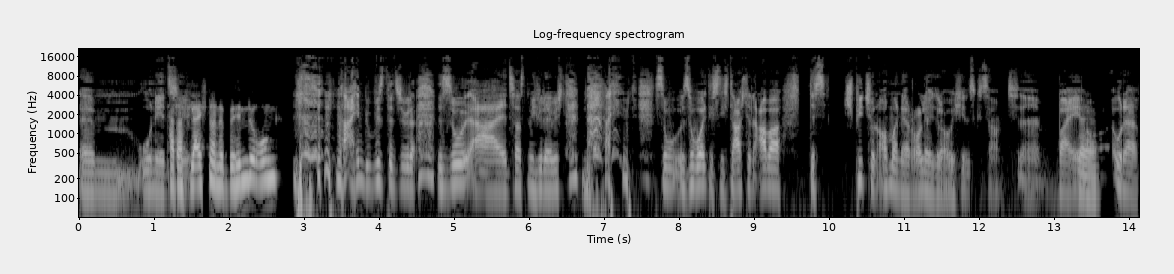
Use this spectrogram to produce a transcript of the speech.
ähm, ohne jetzt. Hat er vielleicht noch eine Behinderung? Nein, du bist jetzt schon wieder so, ah, jetzt hast du mich wieder erwischt. Nein, so, so wollte ich es nicht darstellen, aber das spielt schon auch mal eine Rolle, glaube ich, insgesamt. Äh, bei, ja, oder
